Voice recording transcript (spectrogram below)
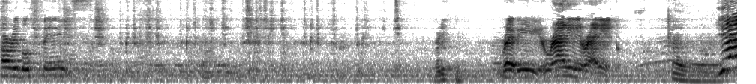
Horrible face. Ready? Ready, ready, ready. Uh, yeah!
